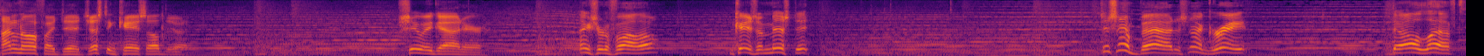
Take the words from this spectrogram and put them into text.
I don't know if I did. Just in case, I'll do it. See what we got here. Thanks for the follow. In case I missed it. It's not bad. It's not great. They all left.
